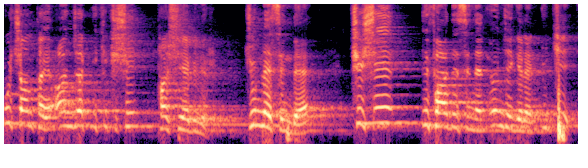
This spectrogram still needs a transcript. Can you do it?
bu çantayı ancak iki kişi taşıyabilir cümlesinde kişi ifadesinden önce gelen iki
